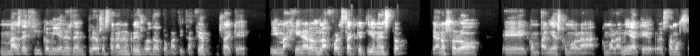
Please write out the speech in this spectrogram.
más de 5 millones de empleos estarán en riesgo de automatización. O sea que imaginaros la fuerza que tiene esto, ya no solo eh, compañías como la, como la mía, que estamos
